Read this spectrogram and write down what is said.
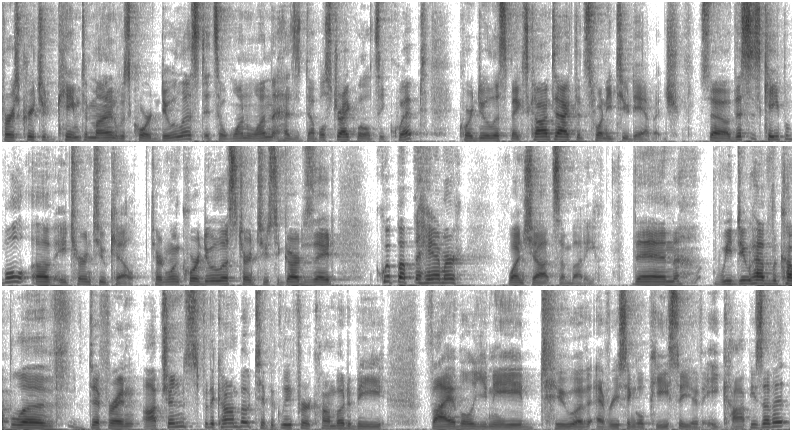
First creature came to mind was Kor Duelist. It's a 1 1 that has double strike while it's equipped. Kor Duelist makes contact, it's 22 damage. So this is capable of a turn 2 kill. Turn 1 Kor Duelist, turn 2 Sigarda's Aid, equip up the hammer, one shot somebody. Then we do have a couple of different options for the combo. Typically, for a combo to be viable, you need two of every single piece, so you have eight copies of it.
